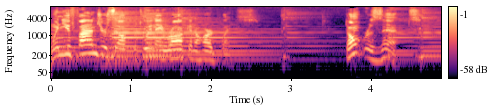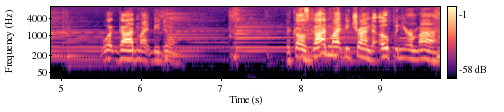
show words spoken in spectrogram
When you find yourself between a rock and a hard place, don't resent what God might be doing. Because God might be trying to open your mind,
